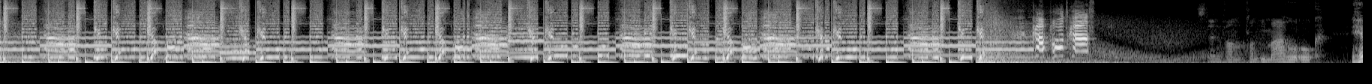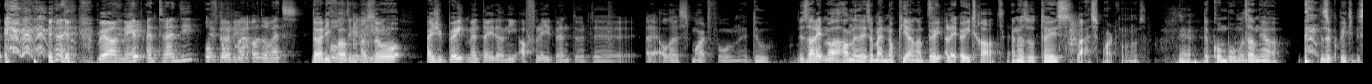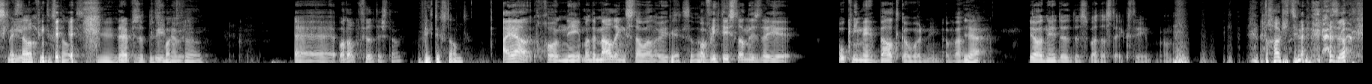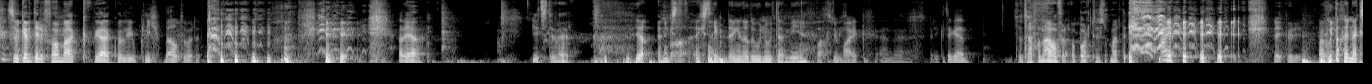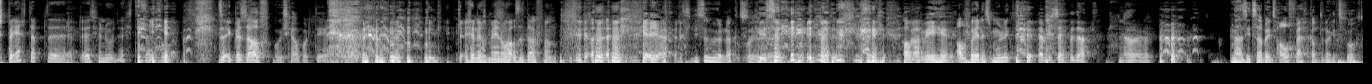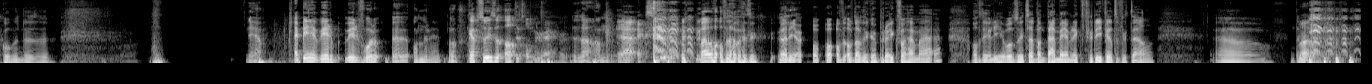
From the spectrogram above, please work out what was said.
ja, nee. hip en trendy, of Nee, toch maar ouderwets? Daar Volgens van, maar zo, als je buiten bent, dat je dan niet afgeleid bent door de, allee, alle smartphone gedoe. Dus dat lijkt me wel handig, dat je zo met Nokia naar buiten, allee, uitgaat, en dan zo thuis, wat, een smartphone of zo. Ja. De combo, maar dan ja, dat is ook een beetje Mijn bescheiden. stel op vliegtuigstand. Daar heb je zo twee nummers. Eh, wat op filter staan? Vliegtuigstand? Ah ja, gewoon nee, maar de melding staat wel uit. Va. maar vliegtuigstand is dat je ook niet meer gebeld kan worden, hè? Of wat? Ja. Ja, nee, dat, dat, is, wat, dat is te extreem. Dat ik niet doen. zo, zo, ik heb een telefoon, maar ik, ja, ik wil hier ook niet gebeld worden. Allee, ja. Iets te ver. Ja, en ext- extreme dingen, dat doen we nooit aan mee. hè. Pak je mic en uh, spreek het again. Het gaat vandaag over abortus, maar... nee, ik weet niet. Maar goed dat je een expert hebt, eh, hebt uitgenodigd. Dus ik ben zelf ooit geaborteerd. Ik herinner mij nog als de dag van... ja, ja. Het is niet zo goed gelukt. Halverwege Alles begin is moeilijk. heb je zich bedacht. Eh, Maar als iets bij het halfweg kan er nog iets voortkomen, dus... eh. Ja. Heb je weer, weer voor eh, onderwerp? Of Ik heb sowieso altijd onderwerpen. is dat handig? Ja, ik Maar of dat we er, nee, of, of, of dat we er gebruik van gaan maken, of dat jullie gewoon zoiets hebben van, daarmee heb ik vrij veel te vertellen. Eh, Maar,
